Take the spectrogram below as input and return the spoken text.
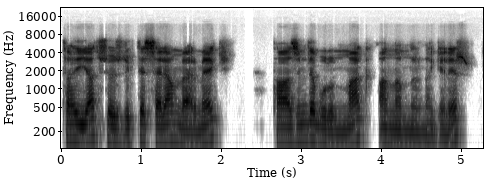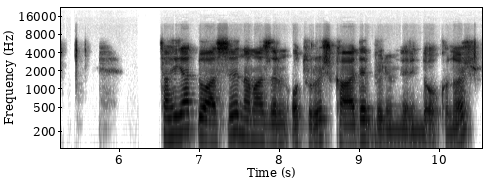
Tahiyyat sözlükte selam vermek, tazimde bulunmak anlamlarına gelir. Tahiyyat duası namazların oturuş, kade bölümlerinde okunur.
